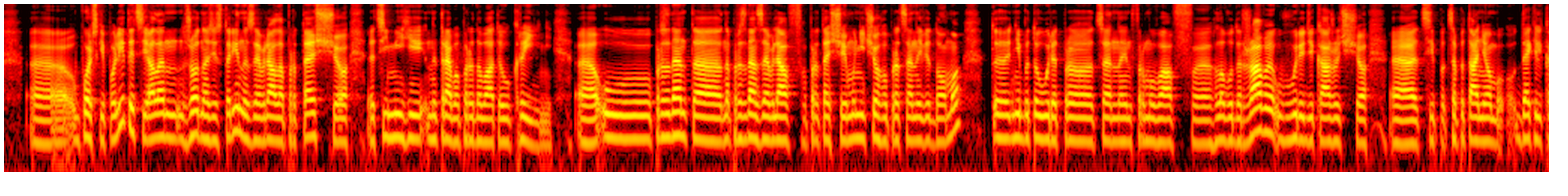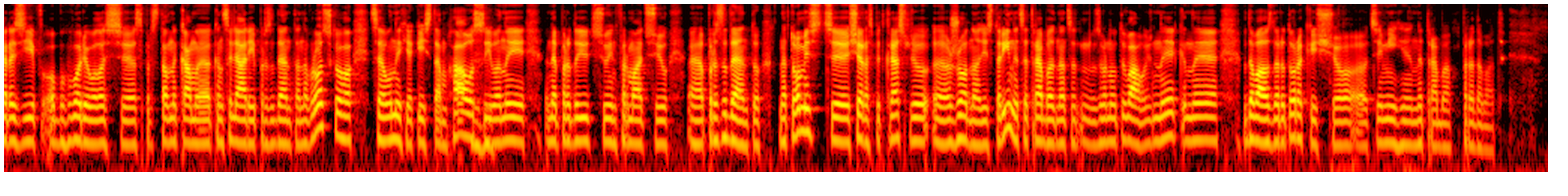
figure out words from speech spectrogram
у польській політиці, але жодна зі сторін не заявляла про те, що ці міги не треба передавати Україні. Е, У президента президент заявляв про те, що йому нічого про це не відомо. Нібито уряд про це не інформував е, главу держави. В уряді кажуть, що е, ці це питання декілька разів обговорювалося з представниками канцелярії президента Навроцького. Це у них якийсь там хаос, і вони не передають цю інформацію е, президенту. Натомість, е, ще раз підкреслю, е, жодна зі сторін, і це треба на це звернути увагу. Не, не вдавалось до риторики, що е, ці міги не треба передавати.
